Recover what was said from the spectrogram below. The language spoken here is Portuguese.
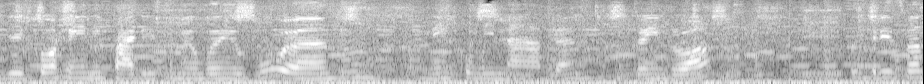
Cheguei correndo em Paris, tomei um banho voando, nem comi nada. Tô indo, ó, pro Dries Van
